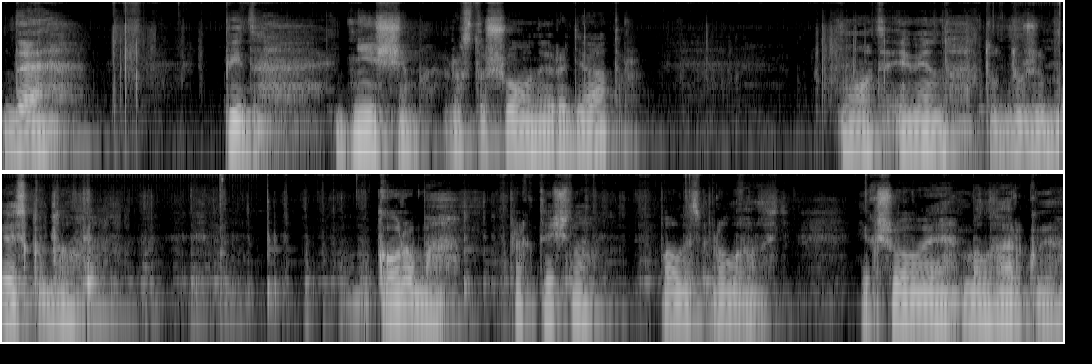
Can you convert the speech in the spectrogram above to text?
де під дніщем розташований радіатор. От, і він тут дуже близько до короба, практично палець пролазить. Якщо ви болгаркою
